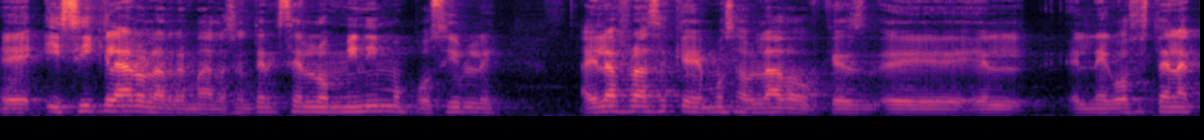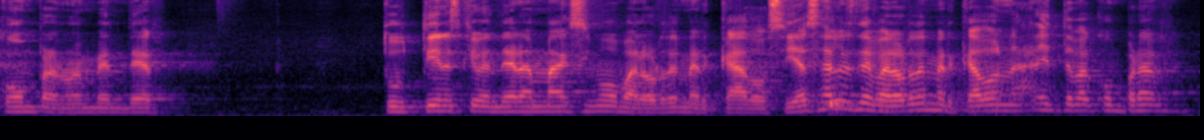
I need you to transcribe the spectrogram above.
Eh, y sí, claro, la remodelación tiene que ser lo mínimo posible. Hay la frase que hemos hablado, que es eh, el, el negocio está en la compra, no en vender. Tú tienes que vender a máximo valor de mercado. Si ya sales de valor de mercado, nadie te va a comprar.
